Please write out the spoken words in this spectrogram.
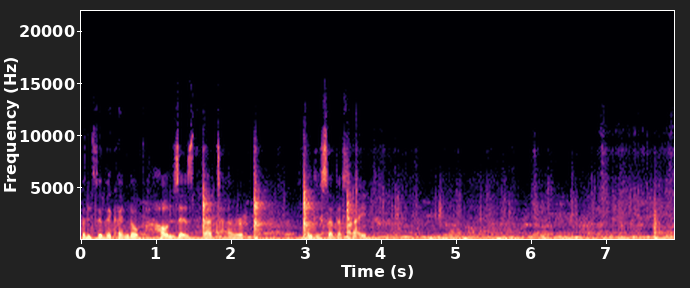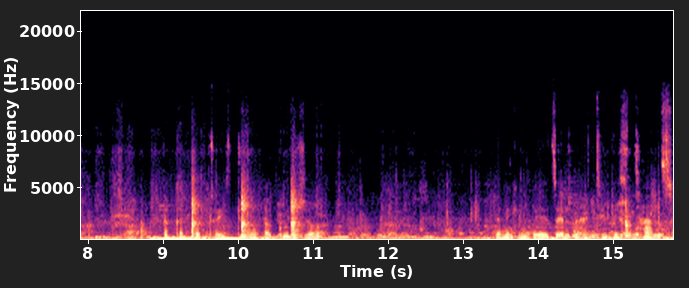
Can see the kind of houses that are on this other side. The carpenter is doing a good job. They're making beds and TV stands.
